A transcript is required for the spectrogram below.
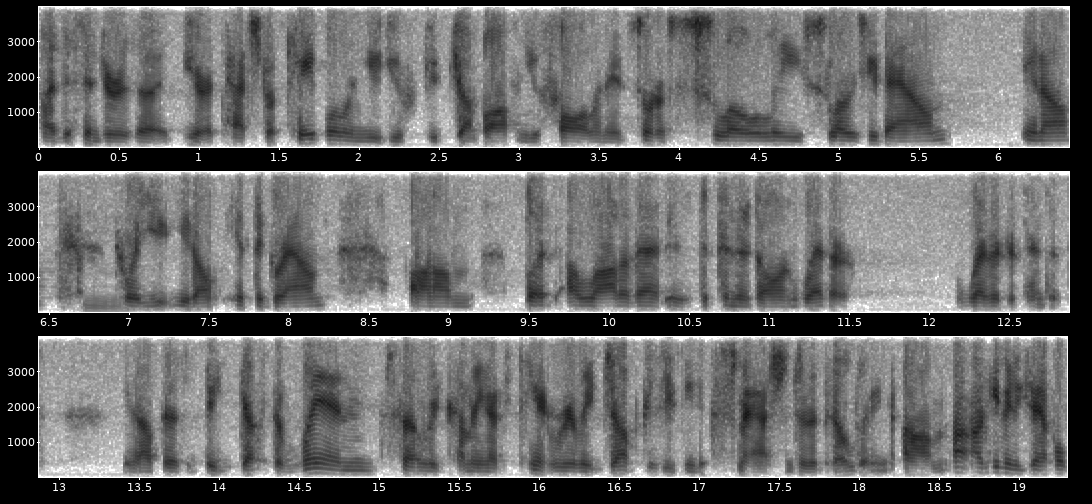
a descender is a you're attached to a cable and you you you jump off and you fall and it sort of slowly slows you down, you know, to where you you don't hit the ground. Um, but a lot of that is dependent on weather, weather dependent. You know, if there's a big gust of wind suddenly coming up, you can't really jump because you can get smashed into the building. Um, I'll give you an example.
